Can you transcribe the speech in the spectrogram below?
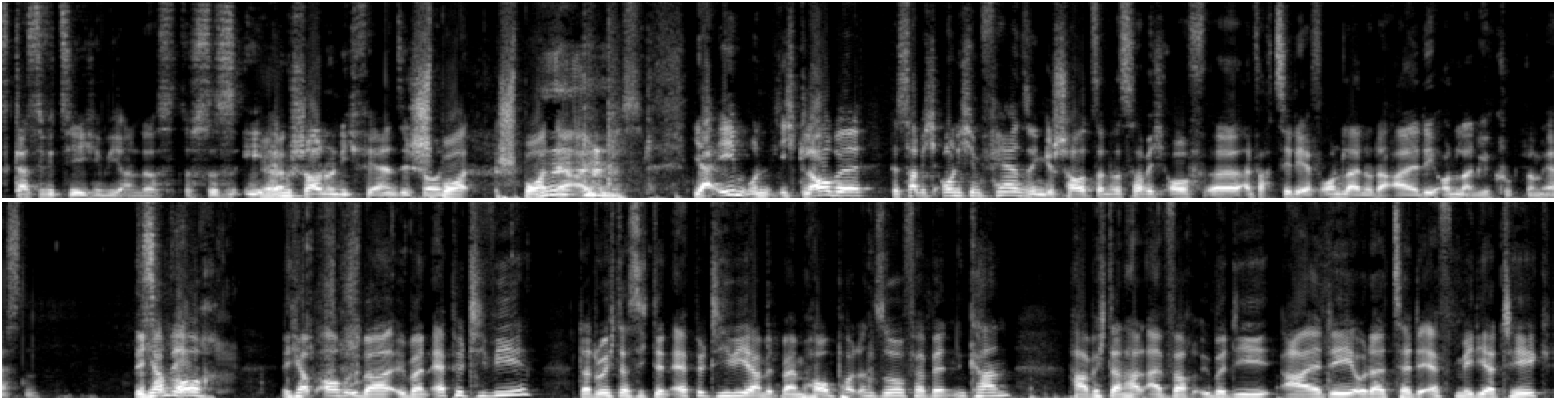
Das klassifiziere ich irgendwie anders. Das, das ist EM-Schauen und nicht Fernsehschauen. Sport, Sportereignis. Ja, eben. Und ich glaube, das habe ich auch nicht im Fernsehen geschaut, sondern das habe ich auf äh, einfach CDF Online oder ARD Online geguckt beim ersten. Ich habe auch, ich habe auch über, über ein Apple TV, dadurch, dass ich den Apple TV ja mit meinem HomePod und so verbinden kann, habe ich dann halt einfach über die ARD oder ZDF Mediathek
